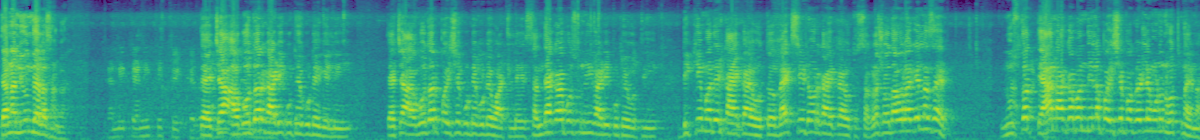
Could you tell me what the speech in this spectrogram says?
त्यांना. लिहून द्यायला सांगा. त्याच्या अगोदर गाडी कुठे कुठे गेली? त्याच्या अगोदर पैसे कुठे कुठे वाटले? संध्याकाळपासून ही गाडी कुठे होती? डिक्कीमध्ये काय काय होतं? बॅक सीटवर काय काय होतं? सगळं शोधावं लागेल ना साहेब? नुसतं त्या नाकाबंदीला पैसे पकडले म्हणून होत नाही ना.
